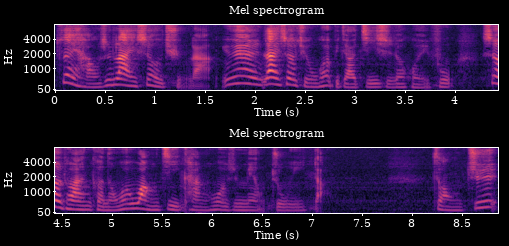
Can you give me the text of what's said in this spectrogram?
最好是赖社群啦，因为赖社群我会比较及时的回复，社团可能会忘记看，或者是没有注意到。总之，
